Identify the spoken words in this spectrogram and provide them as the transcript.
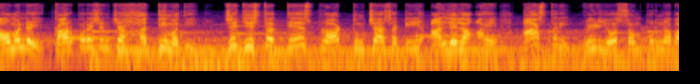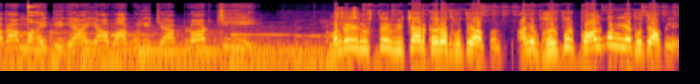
अहो मंडळी कॉर्पोरेशनच्या हद्दीमध्ये जे दिसतं तेच प्लॉट तुमच्यासाठी आणलेला आहे. आज तरी व्हिडिओ संपूर्ण बघा माहिती घ्या या वाघुलीच्या प्लॉटची. मंडळी नुसते विचार करत होते आपण आणि भरपूर कॉल पण येत होते आपले.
